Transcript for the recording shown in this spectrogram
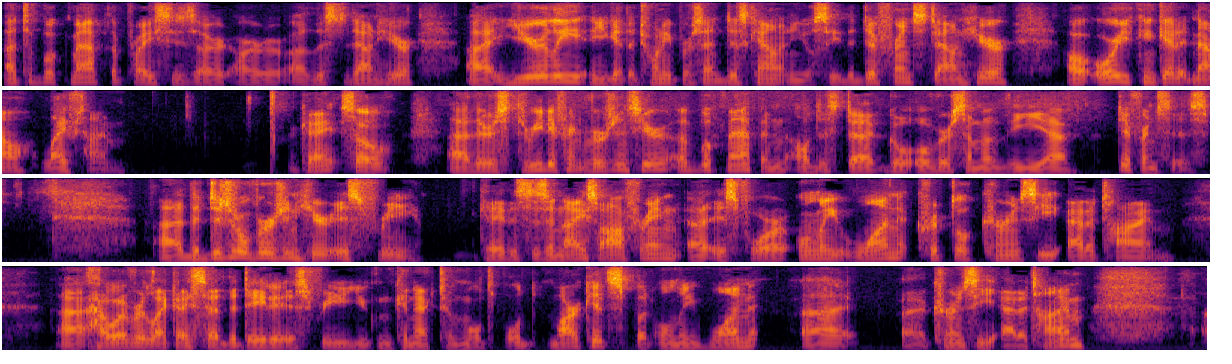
uh, to Bookmap. The prices are, are uh, listed down here. Uh, yearly, you get the 20% discount and you'll see the difference down here, or you can get it now lifetime. Okay, so uh, there's three different versions here of Bookmap, and I'll just uh, go over some of the uh, differences. Uh, the digital version here is free. Okay, this is a nice offering, uh, is for only one cryptocurrency at a time. Uh, however, like I said, the data is free. You can connect to multiple markets, but only one currency at a time.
